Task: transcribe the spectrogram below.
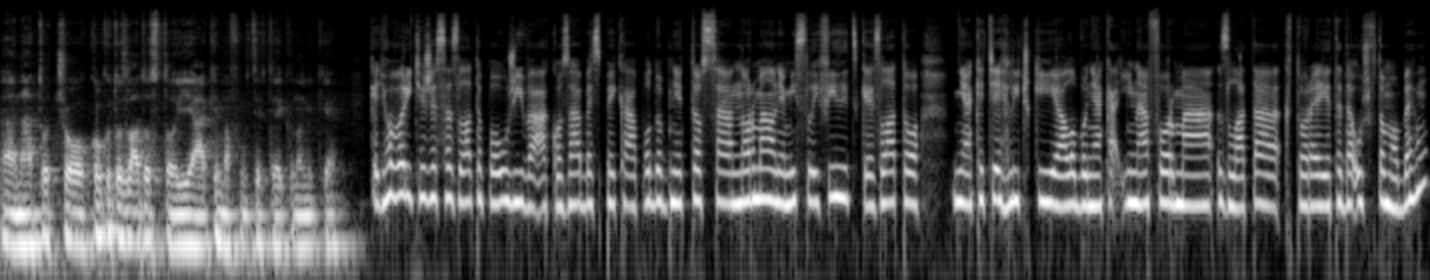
na to, čo, koľko to zlato stojí a aké má funkcie v tej ekonomike. Keď hovoríte, že sa zlato používa ako zábezpeka a podobne, to sa normálne myslí fyzické zlato, nejaké tehličky alebo nejaká iná forma zlata, ktoré je teda už v tom obehu?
